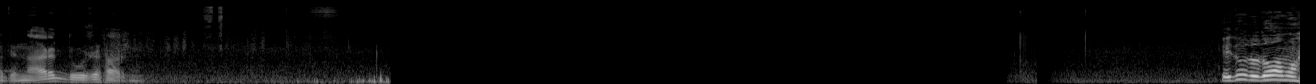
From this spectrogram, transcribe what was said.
Одинарик дуже гарний. Йду додому.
